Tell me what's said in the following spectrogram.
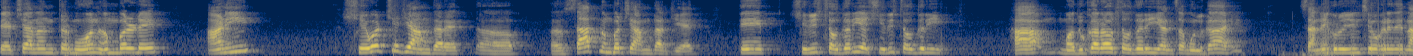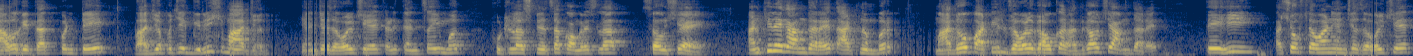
त्याच्यानंतर मोहन हंबर्डे आणि शेवटचे जे आमदार आहेत सात नंबरचे आमदार जे आहेत ते शिरीष चौधरी आहे शिरीष चौधरी हा मधुकरराव चौधरी यांचा मुलगा आहे. साने गुरुजींची वगैरे ते नावं घेतात पण ते भाजपचे गिरीश महाजन यांच्या जवळचे आहेत आणि त्यांचंही मत फुटलं असण्याचा काँग्रेसला संशय आहे. आणखीन एक आमदार आहेत आठ नंबर माधव पाटील जवळगावकर हदगावचे आमदार आहेत. तेही अशोक चव्हाण यांच्या जवळचे आहेत.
